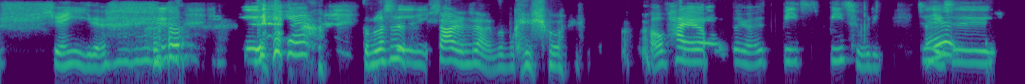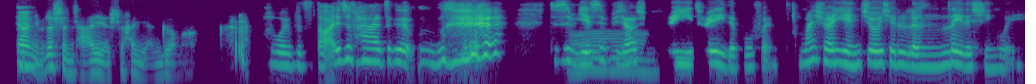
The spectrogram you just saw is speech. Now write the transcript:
悬疑的，怎么了？是杀人这两个字不可以说？好怕要这个逼逼处理，就也是像你们的审查也是很严格吗？我也不知道，一直怕这个，嗯，就是也是比较悬疑推理的部分，蛮喜欢研究一些人类的行为。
